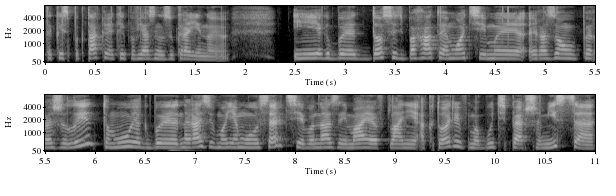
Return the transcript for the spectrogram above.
такий спектакль, який пов'язаний з Україною. І якби досить багато емоцій ми разом пережили, тому якби наразі в моєму серці вона займає в плані акторів, мабуть, перше місце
